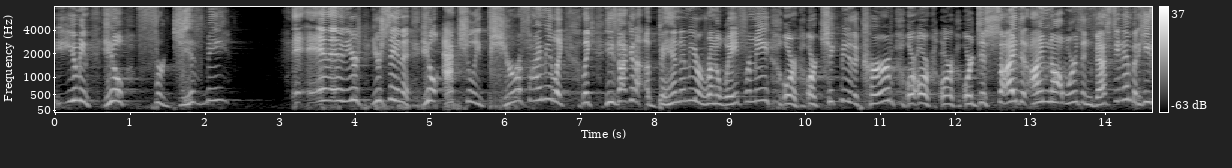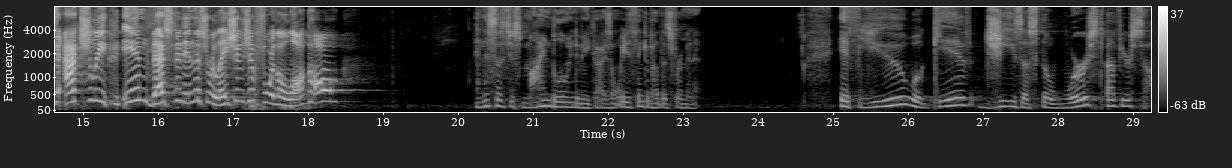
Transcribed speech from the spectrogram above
You mean he'll forgive me? And, and you're, you're saying that he'll actually purify me? Like, like he's not gonna abandon me or run away from me or, or kick me to the curb or, or, or, or decide that I'm not worth investing in, but he's actually invested in this relationship for the long haul? And this is just mind blowing to me, guys. I want you to think about this for a minute. If you will give Jesus the worst of yourself,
